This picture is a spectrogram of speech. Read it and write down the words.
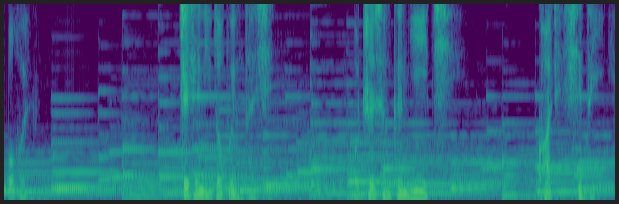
不会，这些你都不用担心，我只想跟你一起跨进新的一年。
